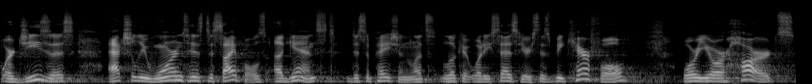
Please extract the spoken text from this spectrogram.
where Jesus actually warns his disciples against dissipation. Let's look at what he says here. He says, Be careful, or your hearts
